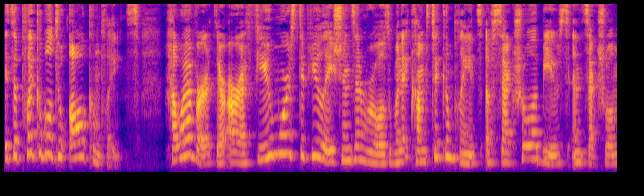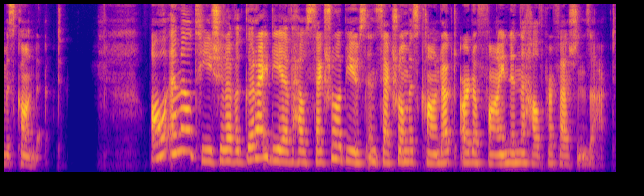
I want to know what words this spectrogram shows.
it's applicable to all complaints. However, there are a few more stipulations and rules when it comes to complaints of sexual abuse and sexual misconduct. All MLT should have a good idea of how sexual abuse and sexual misconduct are defined in the Health Professions Act.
